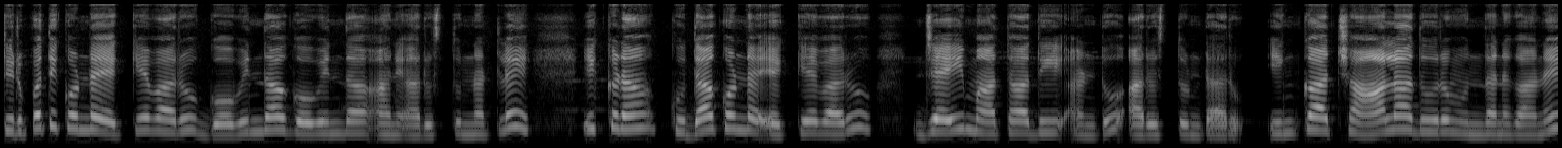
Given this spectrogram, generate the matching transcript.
తిరుపతి కొండ ఎక్కేవారు గోవిందా గోవిందా అని అరుస్తున్నట్లే ఇక్కడ కుదాకొండ ఎక్కేవారు జై మాతాది అంటూ అరుస్తుంటారు. ఇంకా చాలా దూరం ఉందనగానే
